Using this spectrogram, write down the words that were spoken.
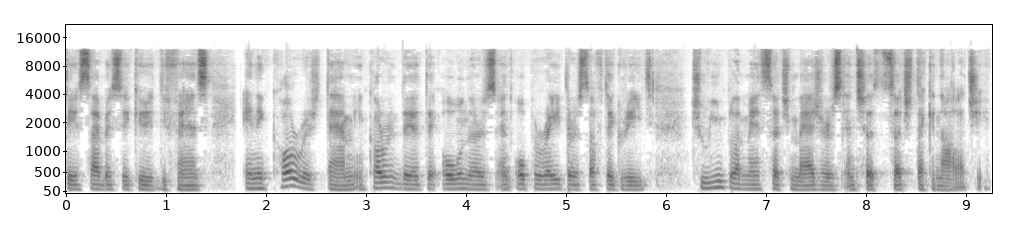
their cybersecurity defense and encourage them, encourage the, the owners and operators of the grid to implement such measures and such, such technology,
